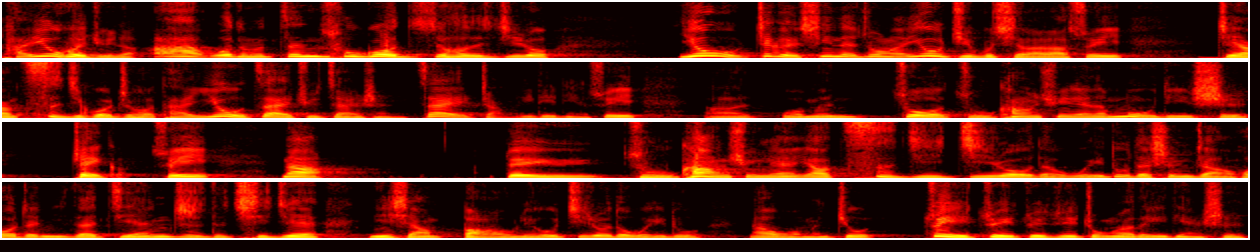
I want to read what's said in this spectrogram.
他又会觉得啊，我怎么增粗过之后的肌肉又这个新的重量又举不起来了，所以。这样刺激过之后，它又再去再生，再长一点点。所以啊，我们做阻抗训练的目的是这个。所以那对于阻抗训练，要刺激肌肉的维度的生长，或者你在减脂的期间，你想保留肌肉的维度，那我们就最最最最重要的一点是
